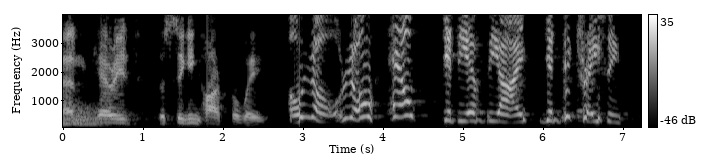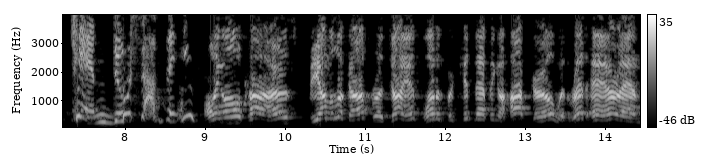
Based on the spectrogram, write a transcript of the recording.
and carried the singing harp away. Oh, no, no. Help! Get the FBI. Get Dick Tracy. Ken, do something. Calling all cars, be on the lookout for a giant wanted for kidnapping a hot girl with red hair and.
